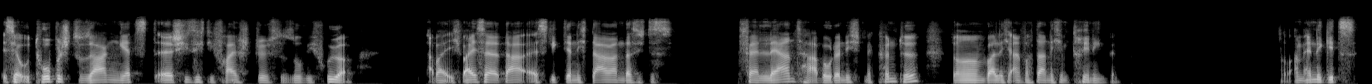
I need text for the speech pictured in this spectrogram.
ist ja utopisch zu sagen, jetzt äh, schieße ich die Freistöße so wie früher. Aber ich weiß ja, da, es liegt ja nicht daran, dass ich das verlernt habe oder nicht mehr könnte, sondern weil ich einfach da nicht im Training bin. So, am Ende geht's,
